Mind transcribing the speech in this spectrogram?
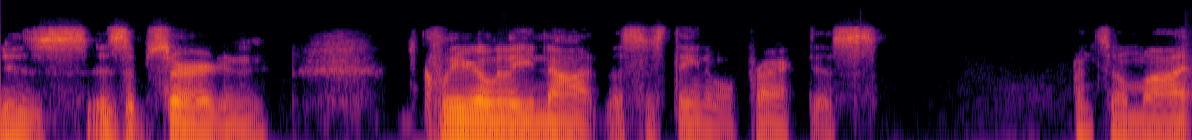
is is absurd and clearly not a sustainable practice. And so my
